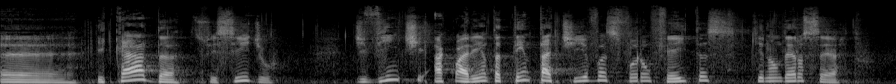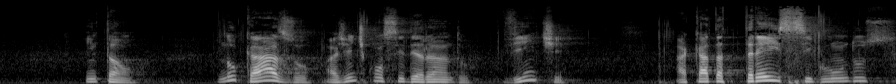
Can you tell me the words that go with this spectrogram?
É, e cada suicídio, de 20 a 40 tentativas foram feitas que não deram certo. Então, no caso, a gente considerando 20, a cada três segundos,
